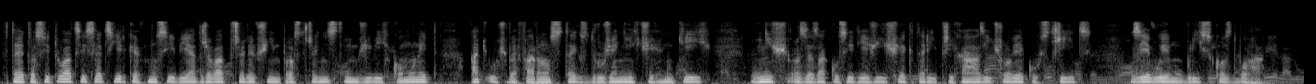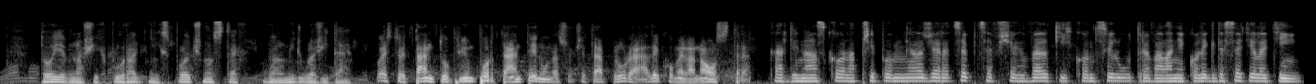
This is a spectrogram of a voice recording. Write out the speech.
V této situaci se církev musí vyjadřovat především prostřednictvím živých komunit, ať už ve farnostech, združeních či hnutích, v níž lze zakusit Ježíše, který přichází člověku vstříc, zjevuje mu blízkost Boha. To je v našich pluralitních společnostech velmi důležité. Kardinál Skola připomněl, že recepce všech velkých koncilů trvala několik desetiletí.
